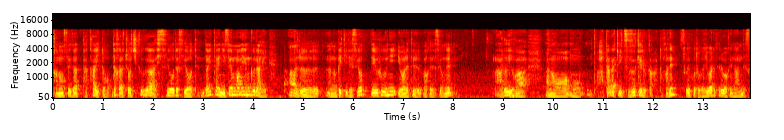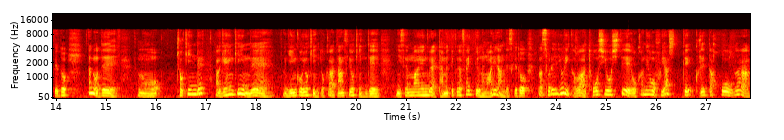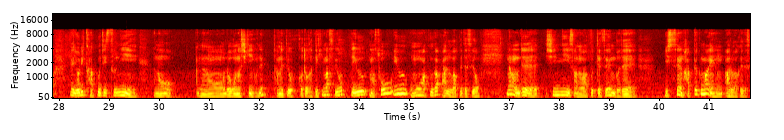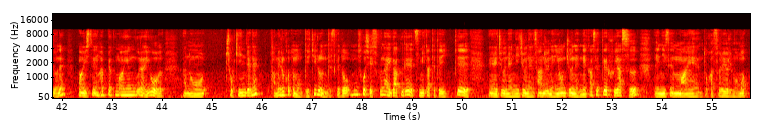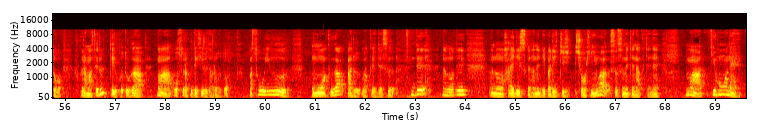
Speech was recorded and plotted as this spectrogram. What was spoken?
可能性が高いとだから貯蓄が必要ですよって大体2000万円ぐらいあるあのべきですよっていうふうに言われてるわけですよね。あるいはあのもう働き続けるかとかねそういうことが言われてるわけなんですけどなのでその貯金で、まあ、現金で銀行預金とかタンス預金で2,000万円ぐらい貯めてくださいっていうのもありなんですけど、まあ、それよりかは投資をしてお金を増やしてくれた方がより確実にあのあの老後の資金をね貯めておくことができますよっていう、まあ、そういう思惑があるわけですよ。なので新 NISA の枠って全部で1800万円あるわけですよね。まあ、1800万円ぐらいをあの貯金でね貯めることもできるんですけどもう少し少ない額で積み立てていって、え、10年20年30年40年寝かせて増やす、え、2,000万円とかそれよりももっと膨らませるっていうことがまあおそらくできるだろうと。まあ、そういう思惑があるわけです。でなのであのハイリスクなねリバレッジ商品は進めてなくてねまあ基本はね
